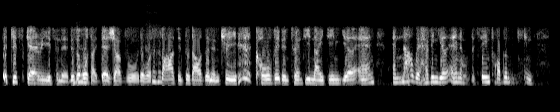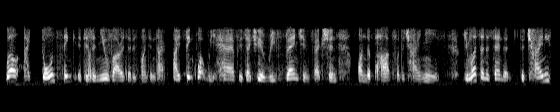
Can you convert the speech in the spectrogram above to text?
It is scary, isn't it? It's yeah. almost like deja vu. There was SARS in 2003, COVID in 2019 year end, and now we're having year end and the same problem again. Well, I don't think it is a new virus at this point in time. I think what we have is actually a revenge infection on the part for the Chinese. You must understand that the Chinese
